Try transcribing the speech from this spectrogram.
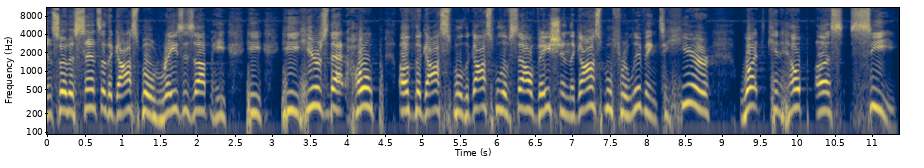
And so the sense of the gospel raises up. He, he, he hears that hope of the gospel, the gospel of salvation, the gospel for living, to hear what can help us see.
